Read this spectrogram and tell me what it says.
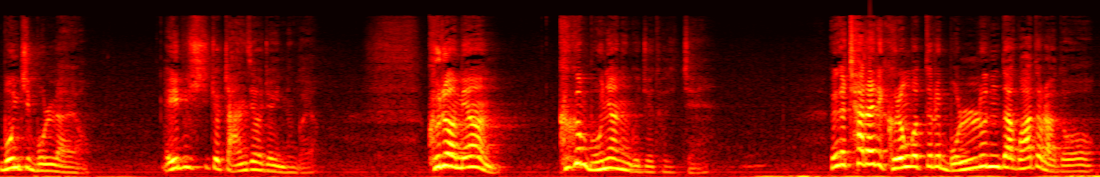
뭔지 몰라요. ABC조차 안 세워져 있는 거예요. 그러면 그건 뭐냐는 거죠, 도대체. 그러니까 차라리 그런 것들을 모른다고 하더라도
